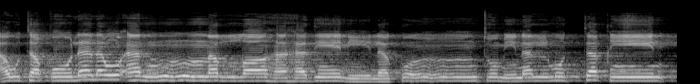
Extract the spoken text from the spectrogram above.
أو تقول لو أن الله هديني لكنت من المتقين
